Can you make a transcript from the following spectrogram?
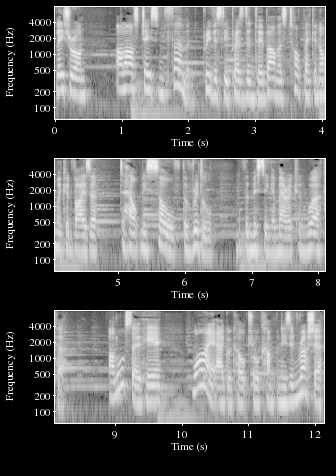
Later on, I'll ask Jason Furman, previously President Obama's top economic advisor, to help me solve the riddle of the missing American worker. I'll also hear why agricultural companies in Russia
